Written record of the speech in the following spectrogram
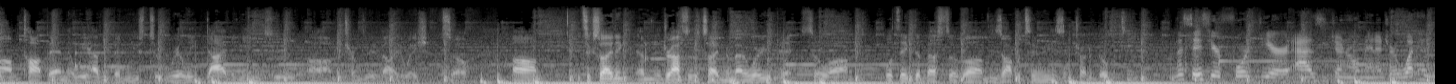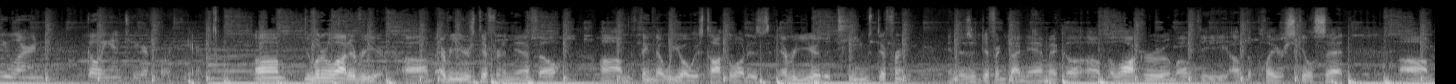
um, top end that we haven't been used to really diving into um, in terms of evaluation. So um, it's exciting. I mean, the draft is exciting no matter where you pick. So um, we'll take the best of um, these opportunities and try to build a team. This is your fourth year as general manager. What have you learned going into your fourth year? Um, you learn a lot every year. Um, every year is different in the NFL. Um, the thing that we always talk about is every year the team's different, and there's a different dynamic of, of the locker room, of the of the player skill set, um,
